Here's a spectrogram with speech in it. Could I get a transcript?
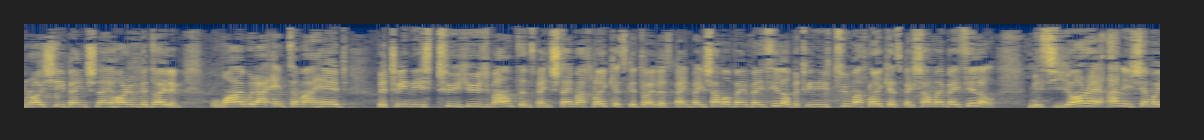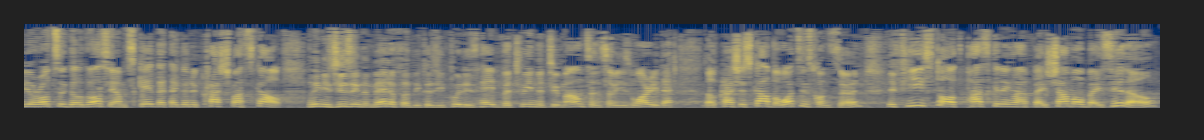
roshi ben. Why would I enter my head between these two huge mountains? Ben shnei machloikes gedolis, ben ben between these two machloikes. Mis yore ani. I'm scared that they're going to crush my skull. I think he's using the metaphor because he put his head between the two mountains, so he's worried that they'll crush his skull. But what's his concern? If he starts paskening like Beis Hillel,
